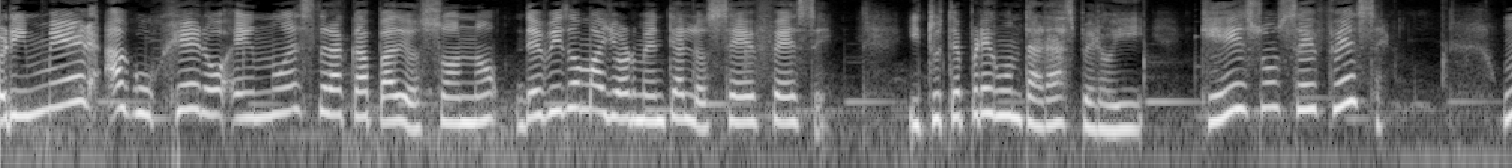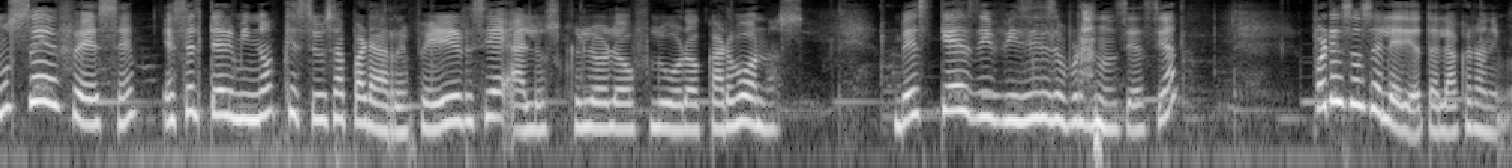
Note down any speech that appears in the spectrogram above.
primer agujero en nuestra capa de ozono debido mayormente a los CFS. Y tú te preguntarás, pero ¿y qué es un CFS? Un CFS es el término que se usa para referirse a los clorofluorocarbonos. ¿Ves que es difícil su pronunciación? Por eso se le dio tal acrónimo,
